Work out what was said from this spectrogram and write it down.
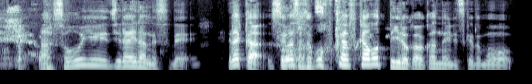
あ、そういう時代なんですね。なんか、すみません、そこ深深掘っていいのかわかんないんですけども、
